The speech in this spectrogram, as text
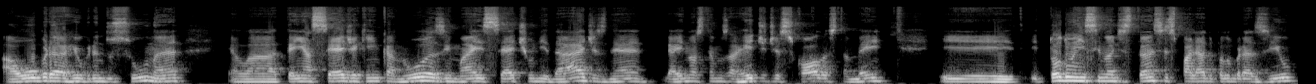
a Obra Rio Grande do Sul, né, ela tem a sede aqui em Canoas e mais sete unidades, né, daí nós temos a rede de escolas também, e, e todo o ensino à distância espalhado pelo Brasil,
